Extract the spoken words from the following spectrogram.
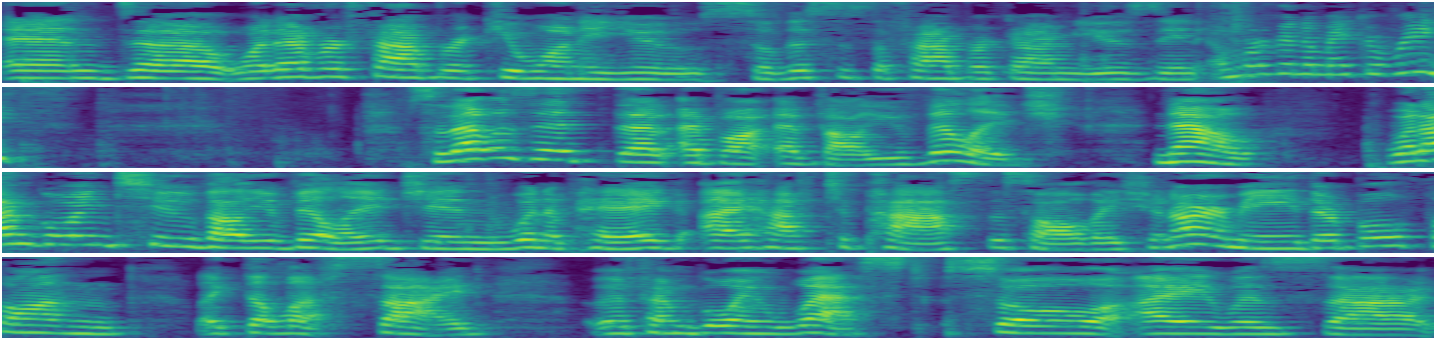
and uh, whatever fabric you want to use. So this is the fabric I'm using and we're going to make a wreath. So that was it that I bought at Value Village. Now, when I'm going to Value Village in Winnipeg, I have to pass the Salvation Army. They're both on like the left side if I'm going west. So I was uh,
